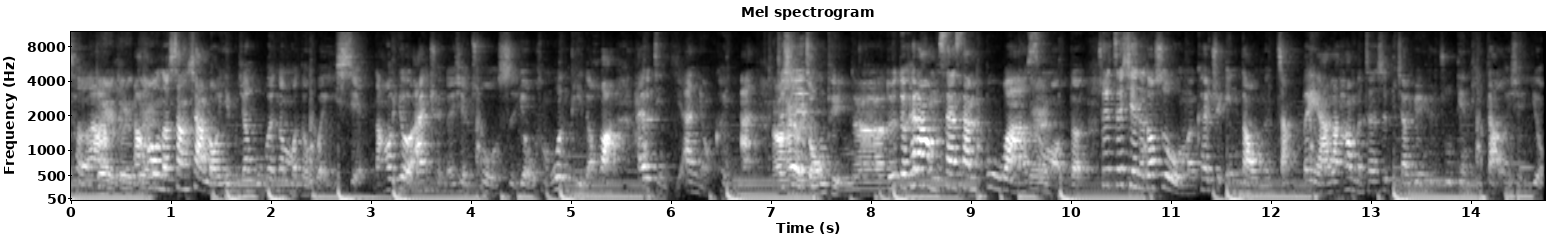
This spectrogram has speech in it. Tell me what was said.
车啊，对对对，然后呢上下楼也比较不会那么的危险，然后又有安全的一些措施，有什么问题的话还有紧急按钮可以按，然后还有中庭啊，对对，可以让我们散散步啊什么的，所以这些呢都是我们可以去引导我们长辈啊，让他们真的是比较愿意去住电梯大楼的一些诱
